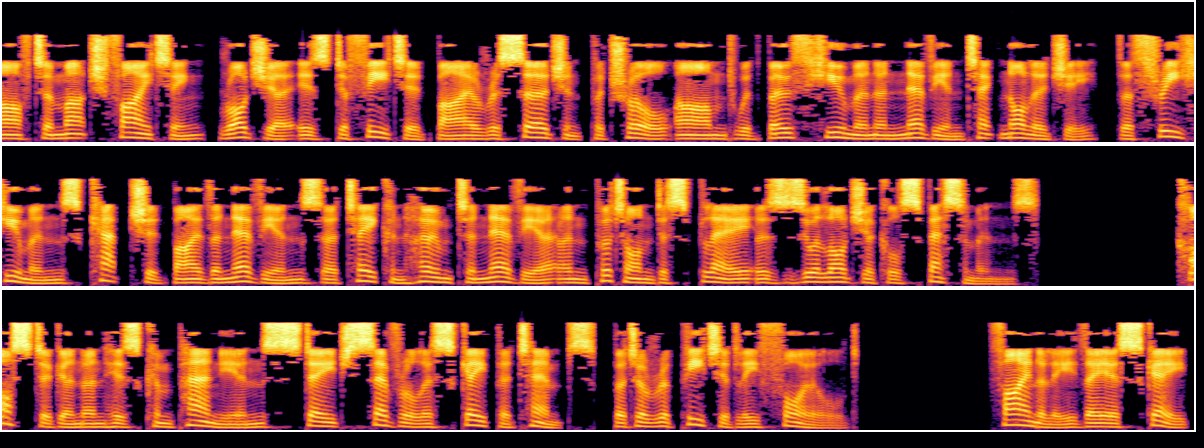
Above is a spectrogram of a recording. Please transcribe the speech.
After much fighting, Roger is defeated by a resurgent patrol armed with both human and Nevian technology. The three humans captured by the Nevians are taken home to Nevia and put on display as zoological specimens. Costigan and his companions stage several escape attempts, but are repeatedly foiled. Finally they escape,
